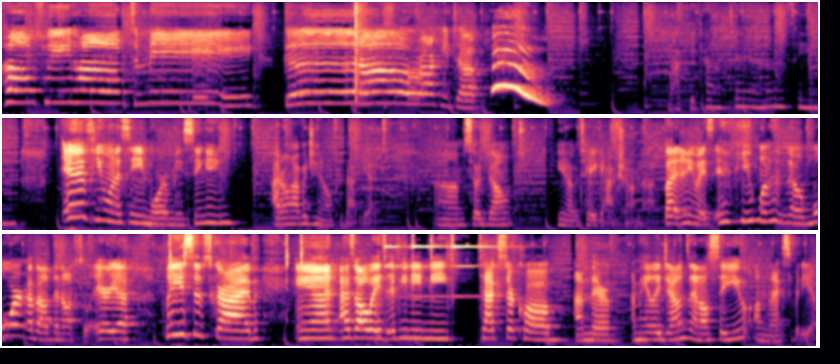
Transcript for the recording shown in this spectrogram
home sweet home to me. Good old Rocky Top. Woo! Rocky Top, Tennessee. If you want to see more of me singing, I don't have a channel for that yet. Um, so don't you know, take action on that. But anyways, if you want to know more about the Knoxville area, please subscribe. And as always, if you need me, text or call, I'm there. I'm Haley Jones, and I'll see you on the next video.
